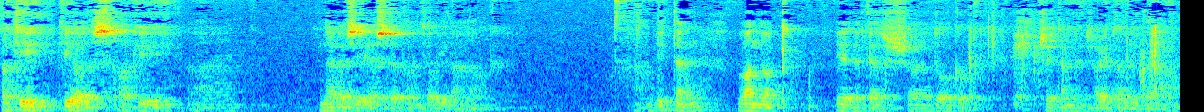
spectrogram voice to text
Aki, ki az, aki nevezi ezt a Antyalilának? Itten vannak érdekes dolgok Csétanya Csajtanitában.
